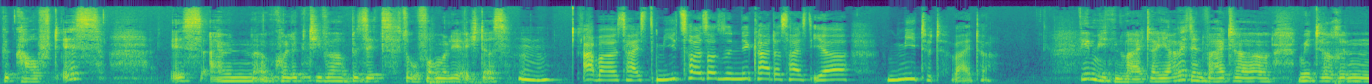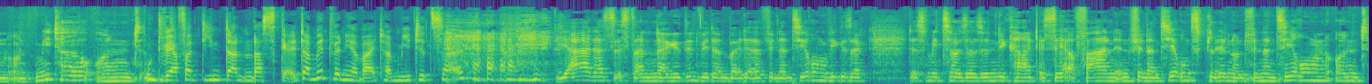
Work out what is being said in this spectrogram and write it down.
gekauft ist, ist ein kollektiver Besitz, so formuliere ich das. Mhm. Aber es heißt Mietshäuser-Syndikat, das heißt, ihr mietet weiter. Wir mieten weiter, ja, wir sind weiter Mieterinnen und Mieter und. Und wer verdient dann das Geld damit, wenn ihr weiter Miete zahlt? ja, das ist dann, da sind wir dann bei der Finanzierung. Wie gesagt, das Mietshäuser-Syndikat ist sehr erfahren in Finanzierungsplänen und Finanzierungen und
